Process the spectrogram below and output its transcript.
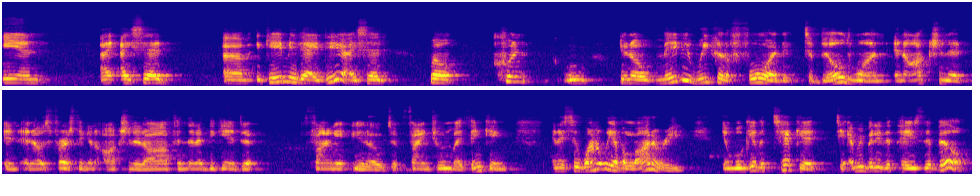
and I, I said um, it gave me the idea. I said, well, couldn't you know, maybe we could afford to build one and auction it. And, and I was first thinking to auction it off. And then I began to find it, you know, to fine tune my thinking. And I said, why don't we have a lottery and we'll give a ticket to everybody that pays their bill?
